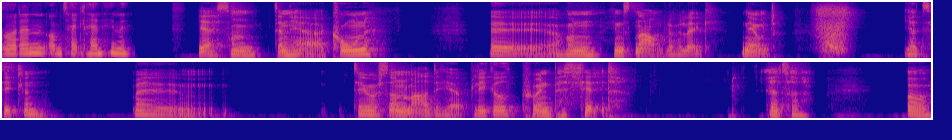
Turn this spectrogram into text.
hvordan omtalte han hende? Ja, som den her kone. Øh, hun, hendes navn blev heller ikke nævnt i artiklen. Øh, det er jo sådan meget det her blikket på en patient. Altså, og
